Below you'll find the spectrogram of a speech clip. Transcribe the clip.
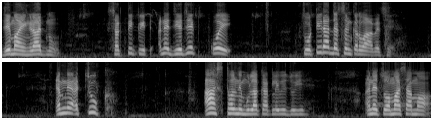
જેમાં હિંગળાજનું શક્તિપીઠ અને જે જે કોઈ ચોટીલા દર્શન કરવા આવે છે, એમને અચૂક આ સ્થળની મુલાકાત લેવી જોઈએ અને ચોમાસામાં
